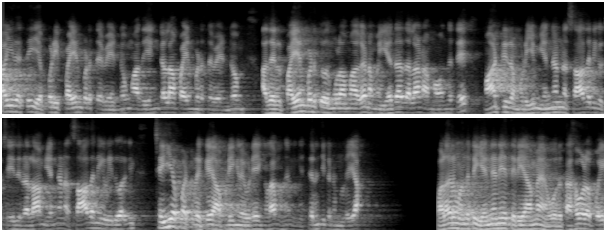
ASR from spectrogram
ஆயுதத்தை எப்படி பயன்படுத்த வேண்டும்? அது எங்கெல்லாம் பயன்படுத்த வேண்டும்? அதில் பயன்படுத்துவது மூலமாக நம்ம எதெல்லாம் நம்ம வந்துட்டு மாற்றிட முடியும்? என்னென்ன சாதனைகள் செய்திடலாம்? என்னென்ன சாதனைகள் இதுவரைக்கும் செய்யப்பட்டிருக்கு? அப்படிங்கிற விடயங்கள்லாம் வந்து நீங்கள் தெரிஞ்சுக்கணும் இல்லையா? பலரும் வந்துட்டு என்னன்னே தெரியாமல் ஒரு தகவலை போய்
